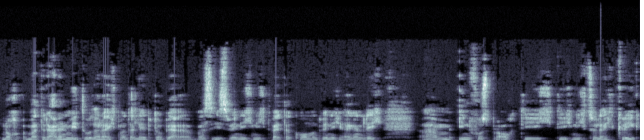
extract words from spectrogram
noch Materialien mit oder reicht mir der Laptop? Ja? Was ist, wenn ich nicht weiterkomme und wenn ich eigentlich ähm, Infos brauche, die ich, die ich nicht so leicht kriege?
